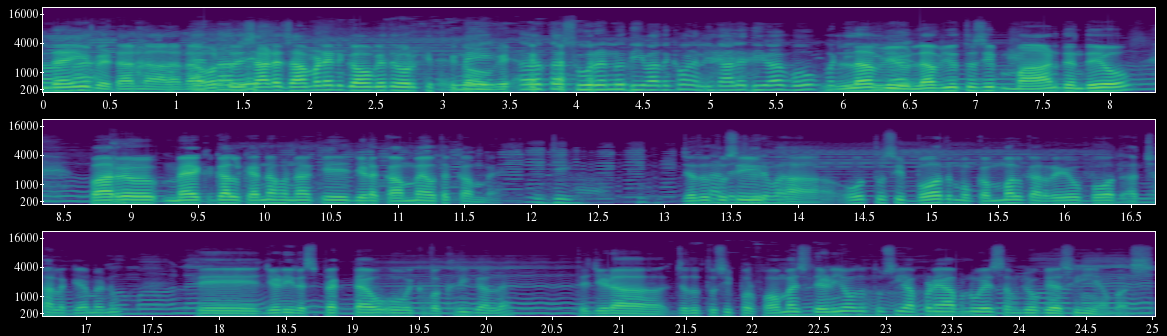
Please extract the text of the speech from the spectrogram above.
ਦਾ ਨਹੀਂ ਬੇਟਾ ਨਾ ਨਾ, ਨਾ ਹੋਰ ਤੁਸੀਂ ਸਾਡੇ ਸਾਹਮਣੇ ਨਹੀਂ ਗਾਓਗੇ ਤੇ ਹੋਰ ਕਿੱਥੇ ਗਾਓਗੇ? ਉਹ ਤਾਂ ਸੂਰਨ ਨੂੰ ਦੀਵਾ ਦਿਖਾਉਣ ਲਈ ਗੱਲ ਦੀਵਾ ਬਹੁਤ ਵੱਡੀ ਲਵ ਯੂ। ਲਵ ਯੂ ਤੁਸੀਂ ਮਾਣ ਦਿੰਦੇ ਹੋ ਪਰ ਮੈਂ ਇੱਕ ਗੱਲ ਕਹਿਣਾ ਹੁੰਦਾ ਕਿ ਜਿਹੜਾ ਕੰਮ ਹੈ ਉਹ ਤਾਂ ਕੰਮ ਹੈ। ਜੀ। ਜਦੋਂ ਤੁਸੀਂ। ਹਾਂ ਉਹ ਤੁਸੀਂ ਬਹੁਤ ਮੁਕੰਮਲ ਕਰ ਰਹੇ ਹੋ ਬਹੁਤ ਅੱਛਾ ਲੱਗਿਆ ਮੈਨੂੰ ਤੇ ਜਿਹੜੀ ਰਿਸਪੈਕਟ ਹੈ ਉਹ ਇੱਕ ਵੱਖਰੀ ਗੱਲ ਹੈ। ਤੇ ਜਿਹੜਾ ਜਦੋਂ ਤੁਸੀਂ ਪਰਫਾਰਮੈਂਸ ਦੇਣੀ ਹੈ ਉਦੋਂ ਤੁਸੀਂ ਆਪਣੇ ਆਪ ਨੂੰ ਇਹ ਸਮਝੋ ਕਿ ਅਸੀਂ ਹਾਂ ਬਸ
